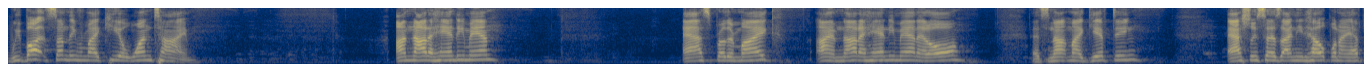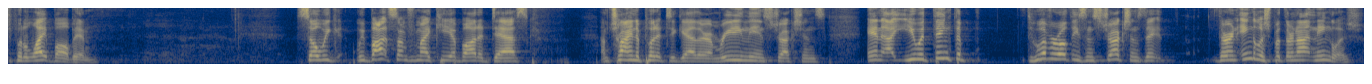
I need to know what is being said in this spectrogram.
We bought something from IKEA one time. I'm not a handyman. Ask Brother Mike. I am not a handyman at all. That's not my gifting. Ashley says I need help when I have to put a light bulb in. So we, we bought some from IKEA, bought a desk. I'm trying to put it together. I'm reading the instructions. And I, you would think that whoever wrote these instructions, they, they're in English, but they're not in English.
